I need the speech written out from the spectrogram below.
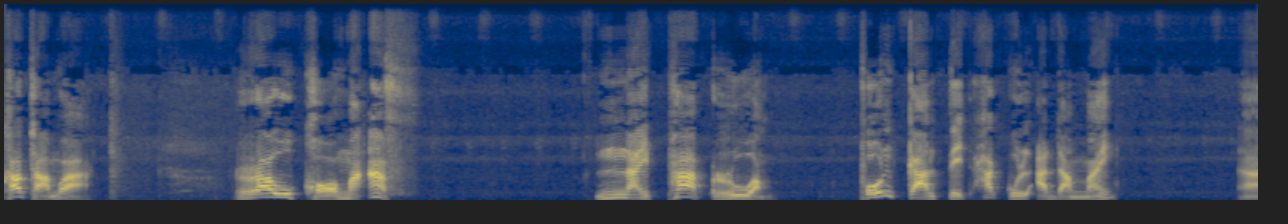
เขาถามว่า เราขอมาอัฟในภาพรวม ผลการติดฮักกุลอาดัมไหมอ่า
